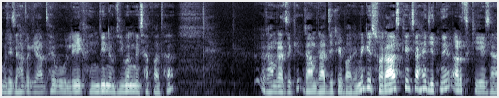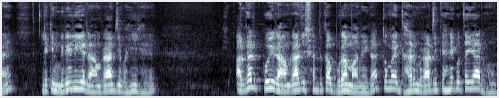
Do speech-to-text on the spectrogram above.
मुझे जहाँ तक याद है, वो लेख हिंदी नवजीवन में छपा था, राम राज्य के, राम राज्य के बारे में कि स्वराज के चाहे जितने अर्थ किए जाएँ, लेकिन मेरे लिए राम राज्य वही है। अगर कोई राम राज्य शब्द का बुरा मानेगा तो मैं धर्म राज्य कहने को तैयार हूँ।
